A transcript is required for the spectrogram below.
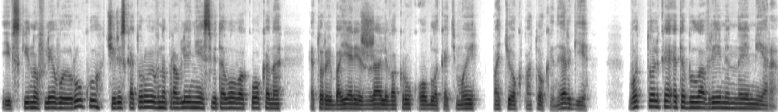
и, вскинув левую руку, через которую в направлении светового кокона, который бояре сжали вокруг облака тьмы, потек поток энергии, вот только это была временная мера.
